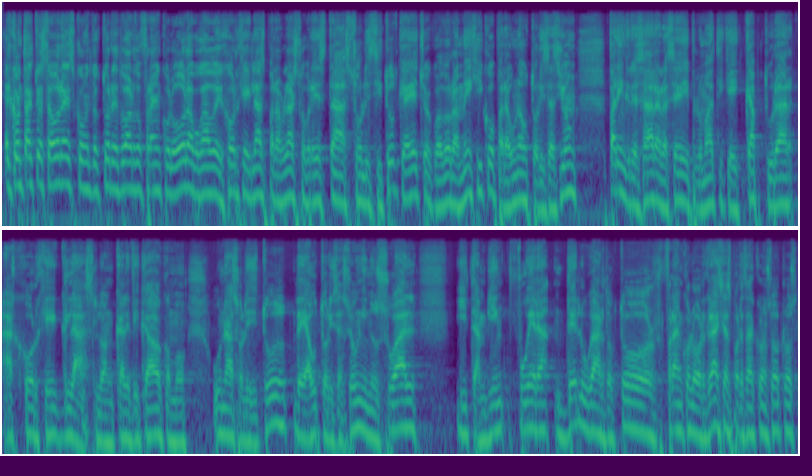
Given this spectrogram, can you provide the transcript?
El contacto a esta hora es con el doctor Eduardo Franco Loor, abogado de Jorge Glass, para hablar sobre esta solicitud que ha hecho Ecuador a México para una autorización para ingresar a la sede diplomática y capturar a Jorge Glass. Lo han calificado como una solicitud de autorización inusual y también fuera de lugar. Doctor Franco Loor, gracias por estar con nosotros.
